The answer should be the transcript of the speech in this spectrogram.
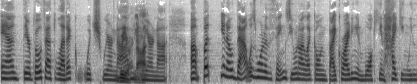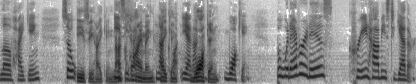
and they're both athletic, which we are not. We are not. We are not. Uh, but you know that was one of the things you and I like going bike riding and walking and hiking. We love hiking. So Easy hiking, not Easy climbing, not hiking, cli- yeah, not- walking. walking. But whatever it is, create hobbies together.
